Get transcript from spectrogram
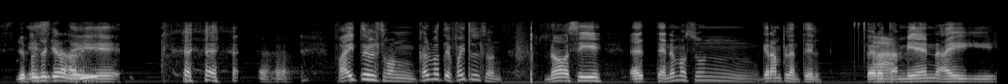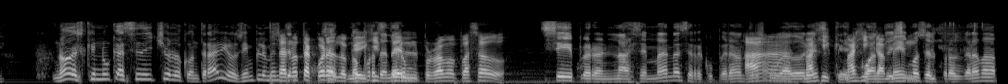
Yo pensé que era David. Faitelson, cálmate, Faitelson. No, sí, eh, tenemos un gran plantel, pero ah. también hay. No, es que nunca se ha dicho lo contrario, simplemente. O sea, ¿no te acuerdas lo que dijiste en el programa pasado? Sí, pero en la semana se recuperaron tres ah, jugadores que cuando hicimos el programa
